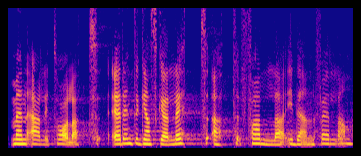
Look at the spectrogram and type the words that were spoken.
Men ärligt talat, är det inte ganska lätt att falla i den fällan?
